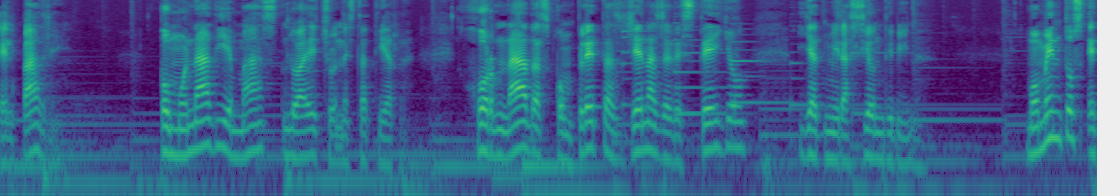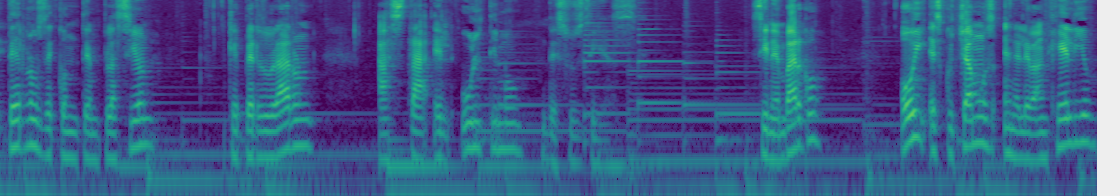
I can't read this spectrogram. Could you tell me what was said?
el Padre, como nadie más lo ha hecho en esta tierra jornadas completas llenas de destello y admiración divina, momentos eternos de contemplación que perduraron hasta el último de sus días. Sin embargo, hoy escuchamos en el Evangelio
